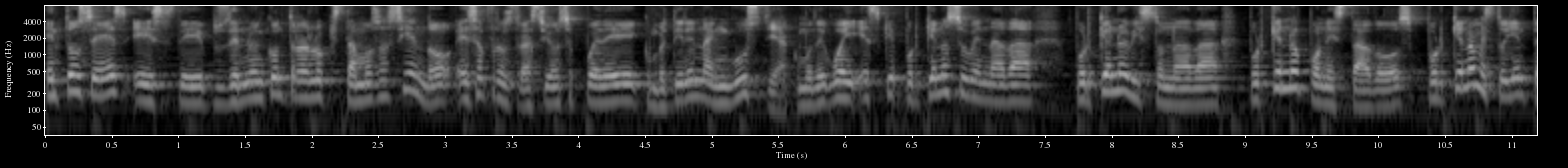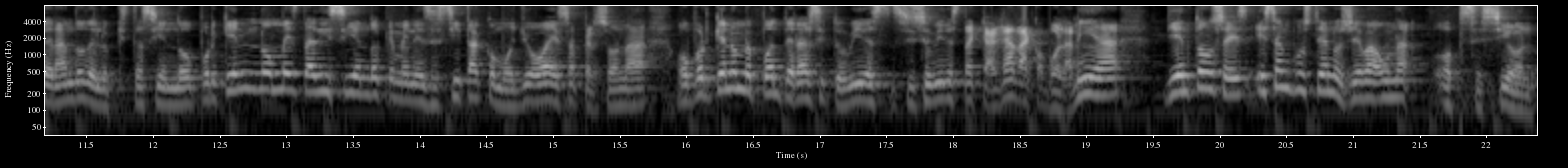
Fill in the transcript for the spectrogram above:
Entonces, este, pues de no encontrar lo que estamos haciendo, esa frustración se puede convertir en angustia, como de, güey, es que ¿por qué no sube nada? ¿Por qué no he visto nada? ¿Por qué no pone estados? ¿Por qué no me estoy enterando de lo que está haciendo? ¿Por qué no me está diciendo que me necesita como yo a esa persona? ¿O por qué no me puedo enterar si, tu vida, si su vida está cagada como la mía? Y entonces, esa angustia nos lleva a una obsesión.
